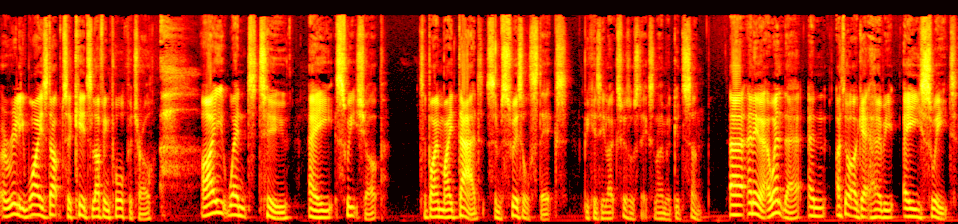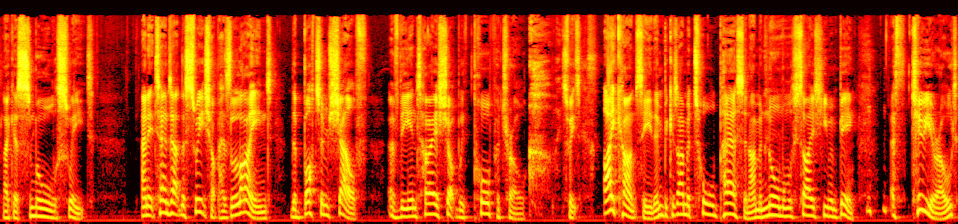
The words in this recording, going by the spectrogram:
are really wised up to kids loving Paw Patrol. I went to a sweet shop to buy my dad some swizzle sticks because he likes swizzle sticks and I'm a good son. Uh, anyway, I went there and I thought I'd get Herbie a sweet, like a small sweet. And it turns out the sweet shop has lined the bottom shelf of the entire shop with Paw Patrol sweets. I can't see them because I'm a tall person. I'm a normal sized human being. a two year old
